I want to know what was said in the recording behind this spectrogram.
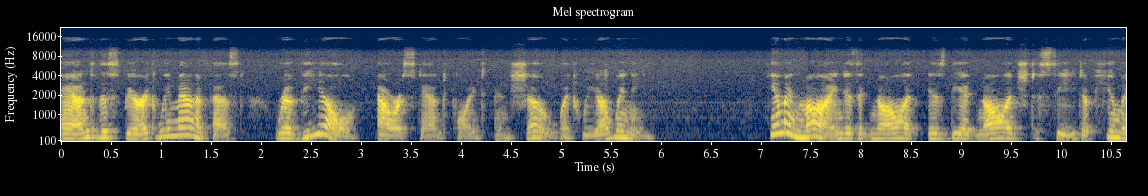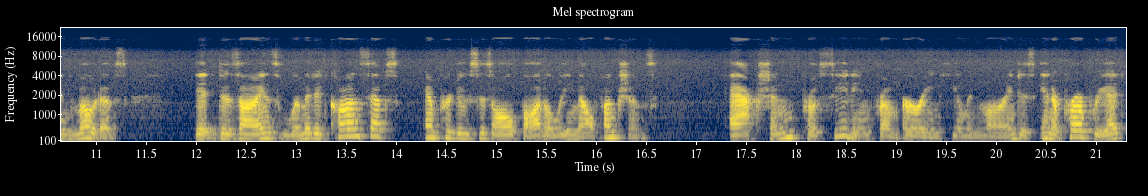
and the spirit we manifest reveal our standpoint and show what we are winning. Human mind is, is the acknowledged seat of human motives. It designs limited concepts and produces all bodily malfunctions. Action proceeding from erring human mind is inappropriate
